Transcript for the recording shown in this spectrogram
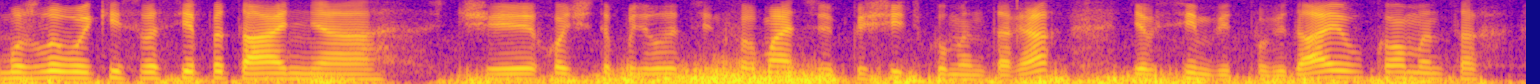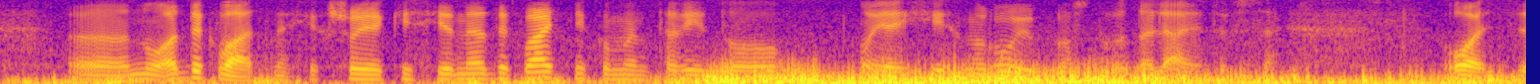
Можливо, якісь у вас є питання, чи хочете поділитися інформацією, пишіть в коментарях. Я всім відповідаю в коментах. Е, Ну, адекватних. Якщо якісь є неадекватні коментарі, то ну, я їх ігнорую, просто видаляєте все. Ось,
